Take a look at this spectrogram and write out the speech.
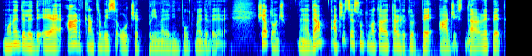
monedele de AI ar cam trebui să urce primele din punctul meu de vedere. Și atunci, da, acestea sunt următoarele targeturi pe AGIX, dar repet,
